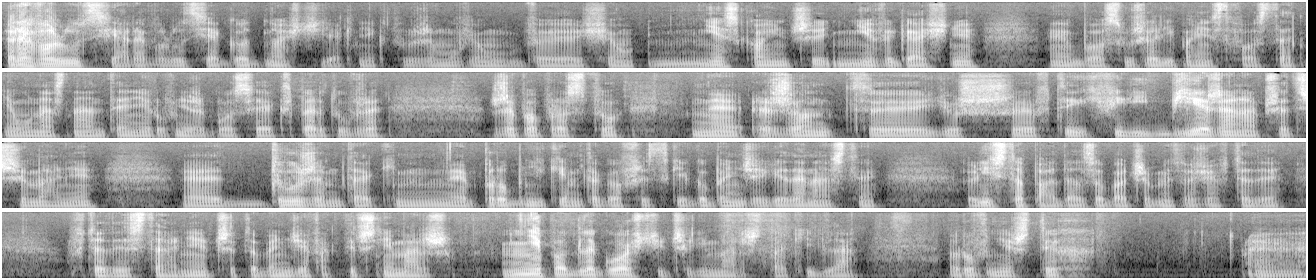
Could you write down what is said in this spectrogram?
rewolucja, rewolucja godności, jak niektórzy mówią, się nie skończy, nie wygaśnie, bo słyszeli Państwo ostatnio u nas na antenie również głosy ekspertów, że, że po prostu rząd już w tej chwili bierze na przetrzymanie E, dużym takim próbnikiem tego wszystkiego będzie 11 listopada. Zobaczymy, co się wtedy, wtedy stanie. Czy to będzie faktycznie Marsz Niepodległości, czyli marsz taki dla również tych e,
